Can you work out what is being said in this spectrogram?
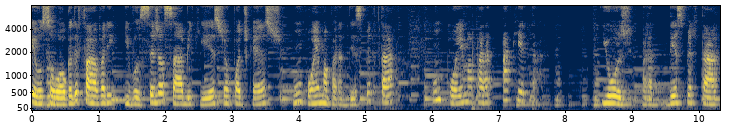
Eu sou Olga De Favari e você já sabe que este é o podcast Um Poema para Despertar, um poema para aquietar. E hoje, para despertar,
